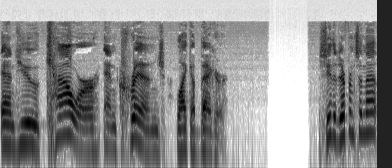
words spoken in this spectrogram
And you cower and cringe like a beggar. See the difference in that?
